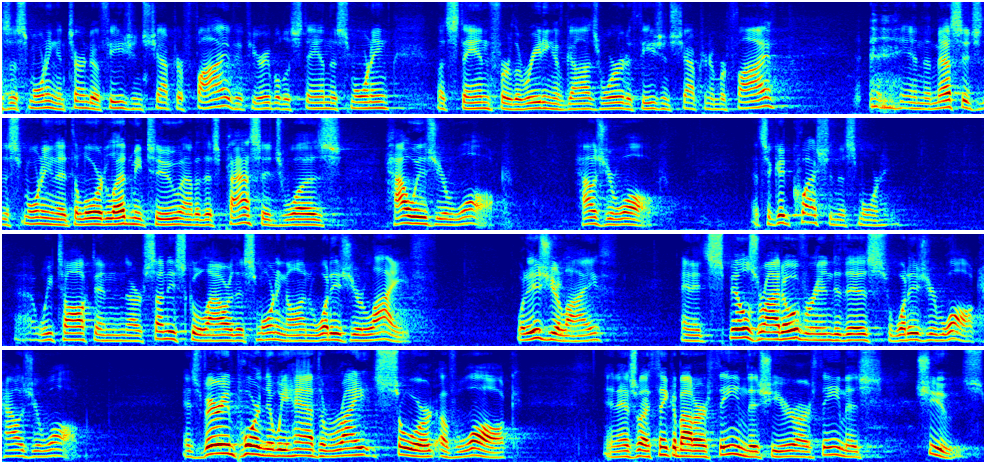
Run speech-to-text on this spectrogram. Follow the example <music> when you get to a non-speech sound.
Bibles this morning and turn to Ephesians chapter 5. If you're able to stand this morning, let's stand for the reading of God's Word, Ephesians chapter number 5. <clears throat> and the message this morning that the Lord led me to out of this passage was How is your walk? How's your walk? That's a good question this morning. Uh, we talked in our Sunday school hour this morning on what is your life? What is your life? And it spills right over into this what is your walk? How's your walk? It's very important that we have the right sort of walk. And as I think about our theme this year, our theme is choose.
